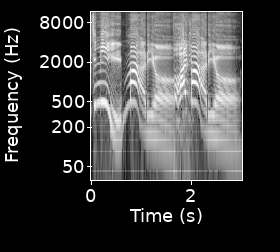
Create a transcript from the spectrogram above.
It's me, Mario! Oh, hi. Mario!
